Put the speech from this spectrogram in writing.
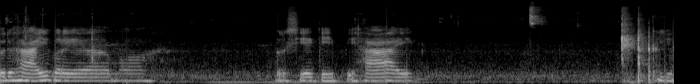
ഒരു ഹായ് പറയാമോ? ദൃശ്യ കെ പി ഹായ്. അയ്യോ.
